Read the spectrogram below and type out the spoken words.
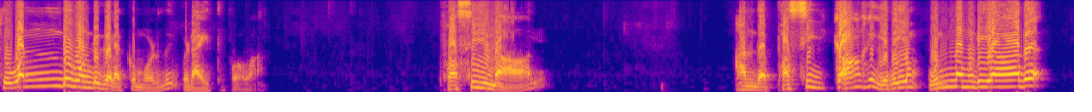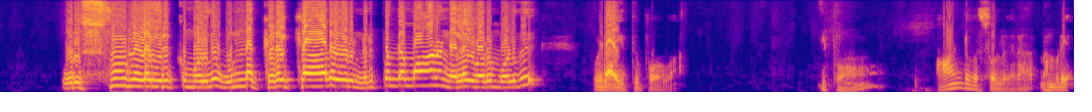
துவண்டு கொண்டு கிடக்கும் பொழுது விடாய்த்து போவான். பசியினால் அந்த பசிக்காக எதையும் உண்ண முடியாத ஒரு சூழ்நிலை இருக்கும் பொழுது உண்ண கிடைக்காத ஒரு நிர்பந்தமான நிலை வரும் பொழுது விடாய்த்து போவான். இப்போ ஆண்டவர் சொல்லுகிறார் நம்முடைய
